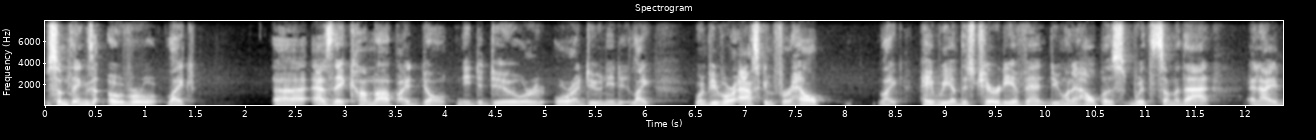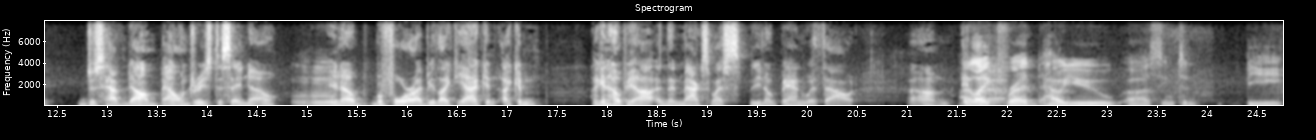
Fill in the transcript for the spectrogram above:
some things over like uh, as they come up, I don't need to do or or I do need to like when people are asking for help, like hey, we have this charity event, do you want to help us with some of that? And I just have down boundaries to say no. You know, before I'd be like, yeah, I can, I can, I can help you out, and then max my you know bandwidth out. I like Fred how you uh, seem to be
